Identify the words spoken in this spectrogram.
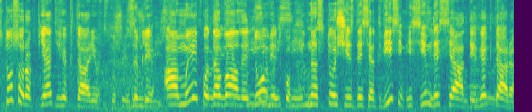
145 гектарів землі. А ми подавали довідку на 168,7 гектара.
